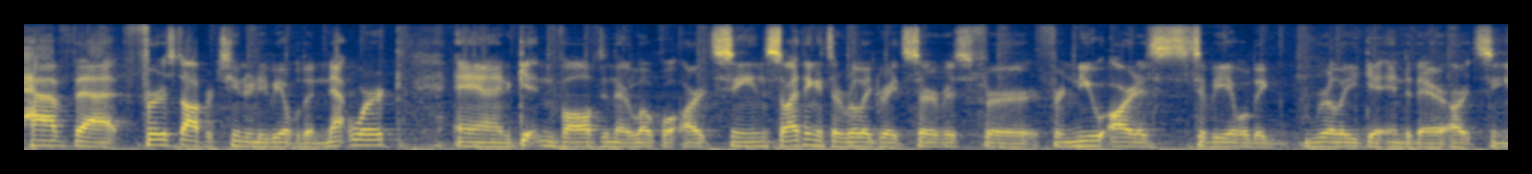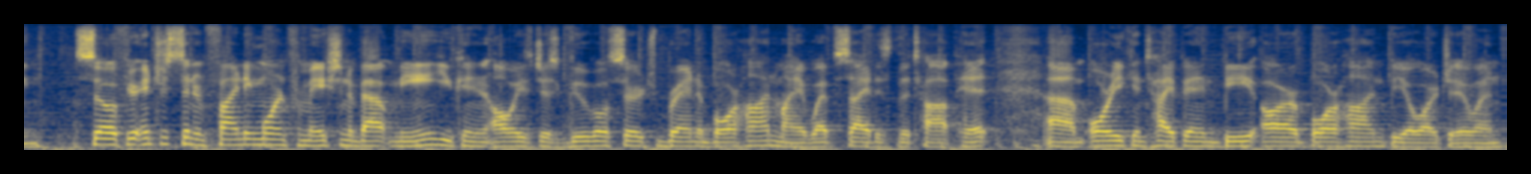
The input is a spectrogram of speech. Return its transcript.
have that first opportunity to be able to network and get involved in their local art scene. So I think it's a really great service for, for new artists to be able to really get into their art scene. So if you're interested in finding more information about me, you can always just Google search Brandon Borjon. My website is the top hit. Um, or you can type in BR Borjon, B O R J O N,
